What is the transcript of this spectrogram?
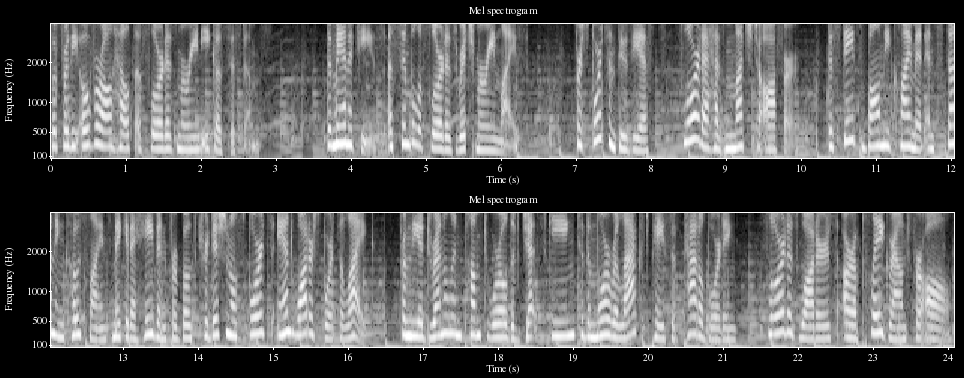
but for the overall health of Florida's marine ecosystems. The manatees, a symbol of Florida's rich marine life. For sports enthusiasts, Florida has much to offer. The state's balmy climate and stunning coastlines make it a haven for both traditional sports and water sports alike. From the adrenaline-pumped world of jet skiing to the more relaxed pace of paddleboarding, Florida's waters are a playground for all.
